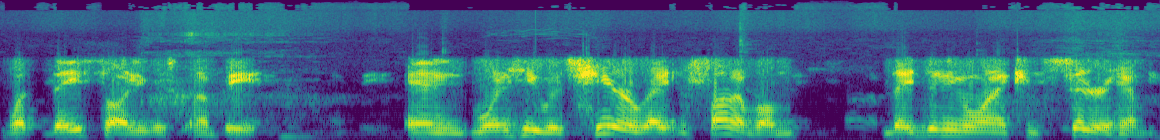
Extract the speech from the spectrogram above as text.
what they thought he was going to be. And when he was here right in front of them, they didn't even want to consider him.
